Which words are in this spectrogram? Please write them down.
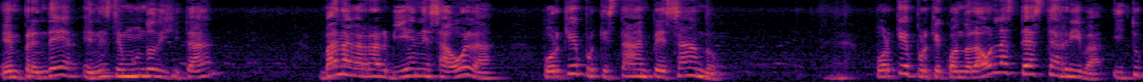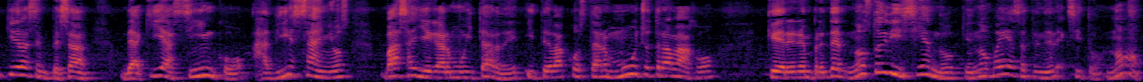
emprender en este mundo digital van a agarrar bien esa ola. ¿Por qué? Porque está empezando. ¿Por qué? Porque cuando la ola esté hasta arriba y tú quieras empezar de aquí a 5 a 10 años, vas a llegar muy tarde y te va a costar mucho trabajo querer emprender. No estoy diciendo que no vayas a tener éxito, no,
